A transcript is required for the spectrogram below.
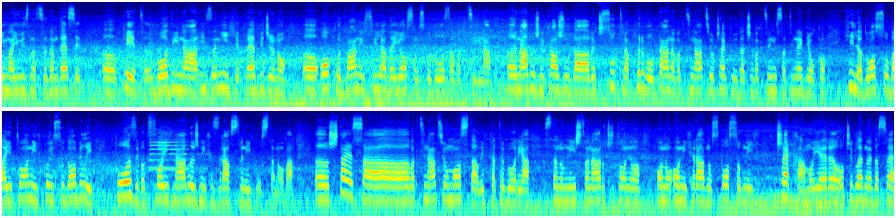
imaju iznad 70 pet godina i za njih je predviđeno e, oko 12.800 doza vakcina. E, nadležni kažu da već sutra prvog dana vakcinacije očekuju da će vakcinisati negdje oko 1000 osoba i to onih koji su dobili poziv od svojih nadležnih zdravstvenih ustanova. E, šta je sa vakcinacijom ostalih kategorija stanovništva, naročito ono, ono, onih radno sposobnih čekamo jer očigledno je da sve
